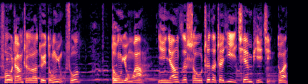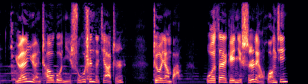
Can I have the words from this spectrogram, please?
副长者对董永说：“董永啊，你娘子手织的这一千匹锦缎，远远超过你赎身的价值。这样吧，我再给你十两黄金。”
